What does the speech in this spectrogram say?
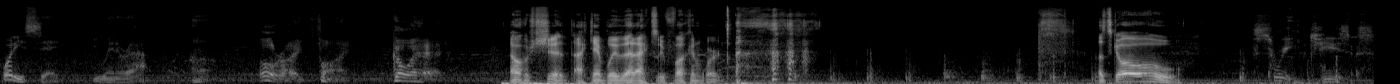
What do you say? You in or out? Huh. All right, fine. Go ahead. Oh shit, I can't believe that actually fucking worked. Let's go. Sweet Jesus.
